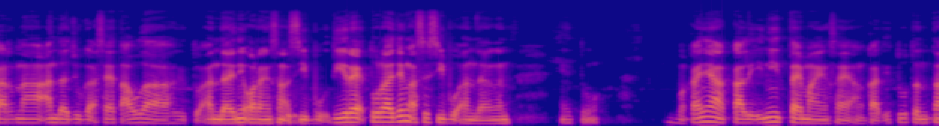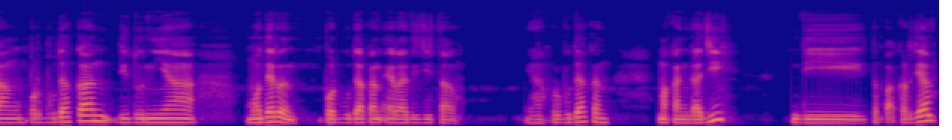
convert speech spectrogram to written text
karena anda juga saya tahu lah gitu. Anda ini orang yang sangat sibuk. Direktur aja nggak sesibuk anda kan. Itu. Makanya kali ini tema yang saya angkat itu tentang perbudakan di dunia modern, perbudakan era digital. Ya perbudakan makan gaji di tempat kerja,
